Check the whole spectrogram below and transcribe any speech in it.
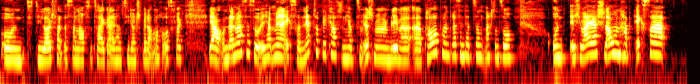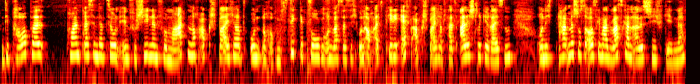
Und die Leute fanden das dann auch total geil, haben sie dann später auch noch ausgefragt. Ja, und dann war es ja so, ich habe mir extra einen Laptop gekauft und ich habe zum ersten Mal in meinem Leben eine PowerPoint-Präsentation gemacht und so. Und ich war ja schlau und habe extra die PowerPoint-Präsentation in verschiedenen Formaten noch abgespeichert und noch auf dem Stick gezogen und was weiß ich und auch als PDF abgespeichert, falls alle Stricke reißen. Und ich habe mir schon so ausgemalt, was kann alles schiefgehen, ne?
